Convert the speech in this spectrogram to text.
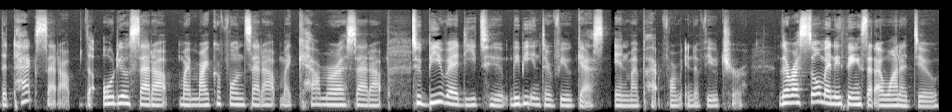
the tech setup, the audio setup, my microphone setup, my camera setup to be ready to maybe interview guests in my platform in the future? There are so many things that I want to do,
